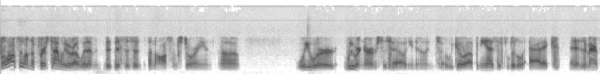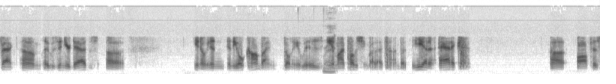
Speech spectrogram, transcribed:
well, also on the first time we wrote with him, th- this is a, an awesome story, and uh, we were we were nervous as hell, you know, and so we go up, and he has this little attic, and as a matter of fact, um, it was in your dad's, uh, you know, in in the old combine building. It was Right. EMI Publishing by that time, but he had an attic uh, office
